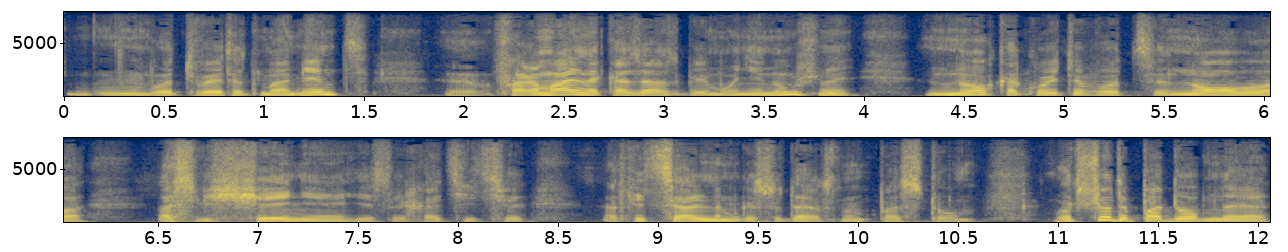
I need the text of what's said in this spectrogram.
вот в этот момент, э, формально, казалось бы, ему не нужный, но какой-то вот нового освещения, если хотите, официальным государственным постом. Вот что-то подобное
